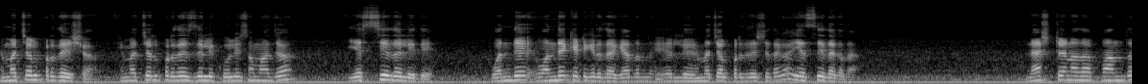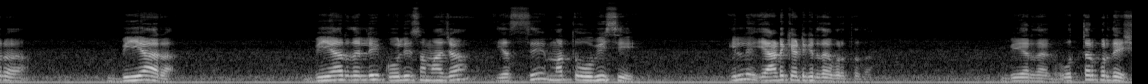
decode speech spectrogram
ಹಿಮಾಚಲ್ ಪ್ರದೇಶ. ಹಿಮಾಚಲ್ ಪ್ರದೇಶದಲ್ಲಿ ಕೂಲಿ ಸಮಾಜ ಎಸ್ ಸಿದಲ್ಲಿದೆ ಒಂದೇ ಒಂದೇ ಕೆಟಗರಿದಾಗ ಅದನ್ನು ಇಲ್ಲಿ ಹಿಮಾಚಲ್ ಪ್ರದೇಶದಾಗ ಎಸ್ ಸಿದಾಗದ ನೆಕ್ಸ್ಟ್ ಏನದಪ್ಪ ಅಂದ್ರೆ ಬಿಹಾರ ಬಿಹಾರದಲ್ಲಿ ಕೂಲಿ ಸಮಾಜ ಎಸ್ ಸಿ ಮತ್ತು ಒ ಬಿ ಸಿ. ಇಲ್ಲಿ ಎರಡು ಕ್ಯಾಟಗರಿದಾಗ ಬರ್ತದೆ. ಬಿಹಾರದಾಗ ಉತ್ತರ ಪ್ರದೇಶ.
